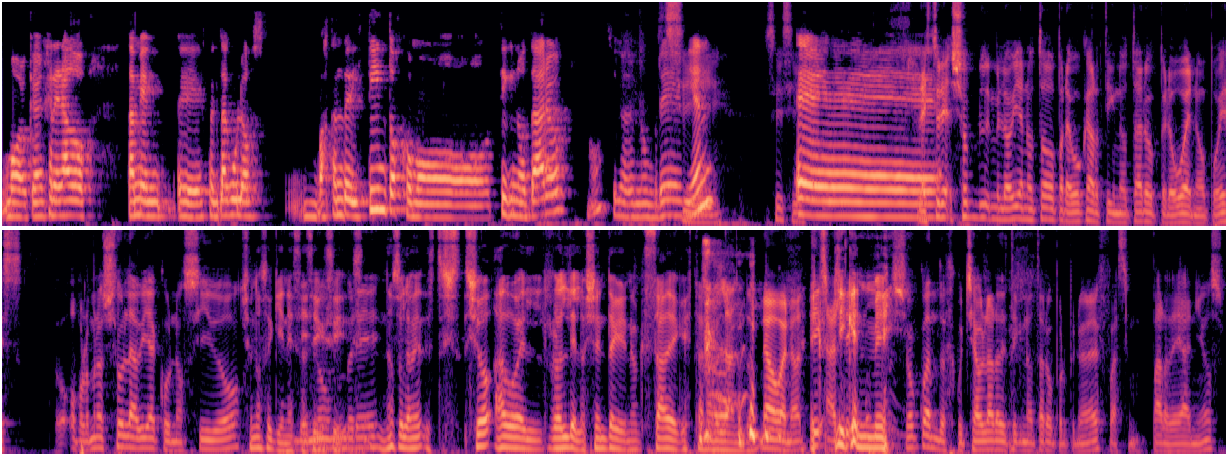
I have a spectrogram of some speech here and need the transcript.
bueno, que han generado también eh, espectáculos bastante distintos, como Tig Notaro, ¿no? si lo nombré bien. Sí, sí. Eh, La historia, yo me lo había notado para evocar Tig Notaro, pero bueno, pues o por lo menos yo la había conocido. Yo no sé quién es así. no solamente, yo hago el rol del oyente que no sabe de qué están hablando. no, bueno, explíquenme. Yo cuando escuché hablar de Tecnotaro por primera vez fue hace un par de años,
